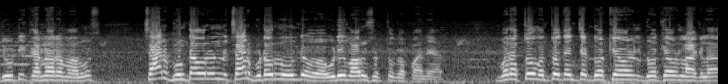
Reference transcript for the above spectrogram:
ड्युटी करणारा माणूस चार फुटावरून चार फुटावरून उंड उडी मारू शकतो का पाण्यात? बरं तो म्हणतो त्यांच्या डोक्यावर डोक्यावर लागला.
